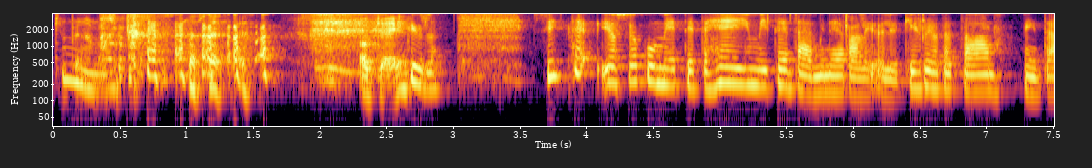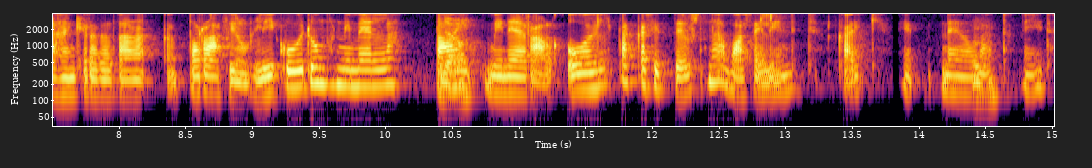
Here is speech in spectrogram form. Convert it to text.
kipeä mm. paikka. Okei. Okay. Kyllä. Sitten jos joku miettii, että hei, miten tämä mineraaliöljy kirjoitetaan, niin tähän kirjoitetaan parafinum liquidum nimellä tai Joo. mineral oil, taikka sitten just nämä vaselinit, kaikki, niin ne ovat mm. niitä.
